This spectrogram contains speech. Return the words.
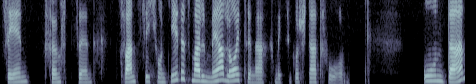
10, 15, 20 und jedes Mal mehr Leute nach Mexiko-Stadt fuhren. Und dann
